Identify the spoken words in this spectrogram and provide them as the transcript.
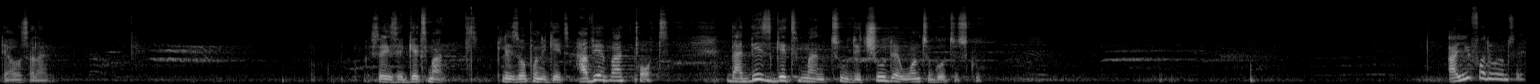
their own salary? So he's a gate man. Please open the gate. Have you ever thought that this gate man too, the children want to go to school? Are you following what I'm saying?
